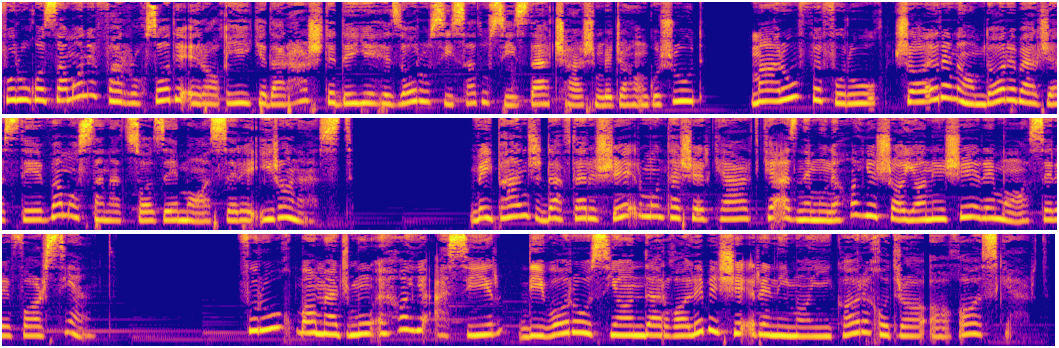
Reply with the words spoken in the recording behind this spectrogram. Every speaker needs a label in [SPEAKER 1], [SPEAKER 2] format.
[SPEAKER 1] فروغ و زمان فرخزاد عراقی که در هشت دی 1313 چشم به جهان گشود معروف به فروغ شاعر نامدار برجسته و مستندساز معاصر ایران است. وی پنج دفتر شعر منتشر کرد که از نمونه های شایان شعر معاصر فارسی هند. فروغ با مجموعه های اسیر دیوار و سیان در قالب شعر نیمایی کار خود را آغاز کرد.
